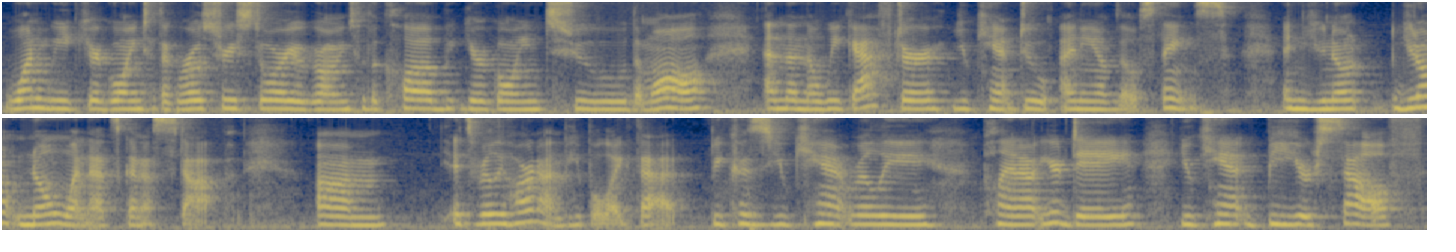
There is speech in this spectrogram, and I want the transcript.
one week you're going to the grocery store, you're going to the club, you're going to the mall, and then the week after you can't do any of those things. And you know you don't know when that's going to stop. Um, it's really hard on people like that because you can't really plan out your day, you can't be yourself,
